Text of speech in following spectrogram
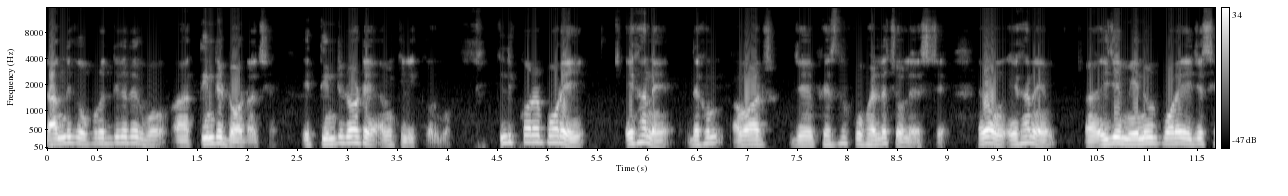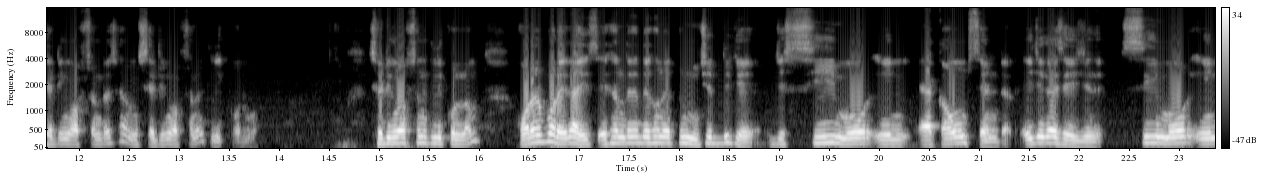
ডান দিকে, উপরের দিকে দেখব তিনটে ডট আছে। এই তিনটে ডটে আমি ক্লিক করব। ক্লিক করার পরেই এখানে দেখুন আমার যে ফেসবুক প্রোফাইলটা চলে এসছে। এবং এখানে এই যে মেনুর পরে এই যে সেটিং অপশনটা আছে, আমি সেটিং অপশনে ক্লিক করব। সেটিং অপশনে ক্লিক করলাম। করার পরে গাইস এখান থেকে দেখুন একটু নিচের দিকে যে see more in account centre এই যে গাইস এই যে see more in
